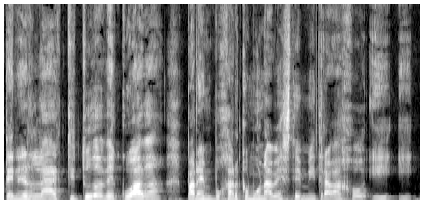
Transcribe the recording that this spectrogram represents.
tener la actitud adecuada para empujar como una bestia en mi trabajo y,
